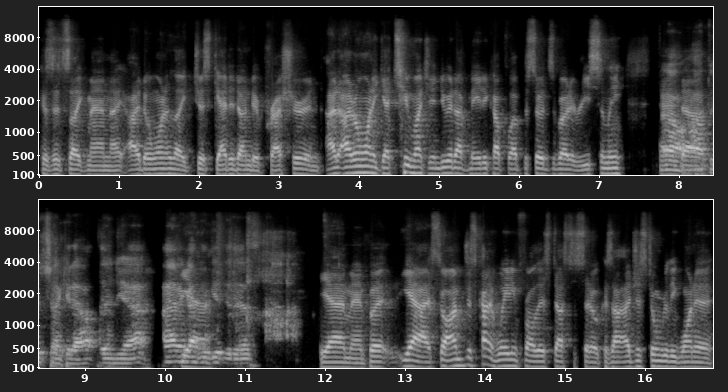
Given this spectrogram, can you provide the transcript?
because it's like, man, I, I don't want to like just get it under pressure and I, I don't want to get too much into it. I've made a couple episodes about it recently. And, oh, I'll uh, have to check it out then. Yeah. I haven't yeah. got to get to this. Yeah, man. But yeah, so I'm just kind of waiting for all this dust to settle because I, I just don't really want to,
